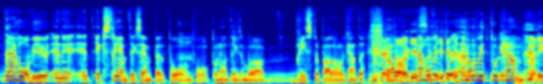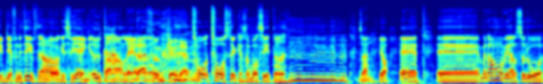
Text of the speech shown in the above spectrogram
där har vi ju en, ett extremt exempel på, Mm. på, på någonting som bara brister på alla håll och kanter. Här har, Dagis här, har vi ett, här har vi ett program. Ja, det är ju definitivt en Ja. dagis för gäng utan Ja. handledare. Där funkar ju den. Två, två stycken som bara sitter och mm, så här, ja, eh, eh, Men där har vi alltså då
